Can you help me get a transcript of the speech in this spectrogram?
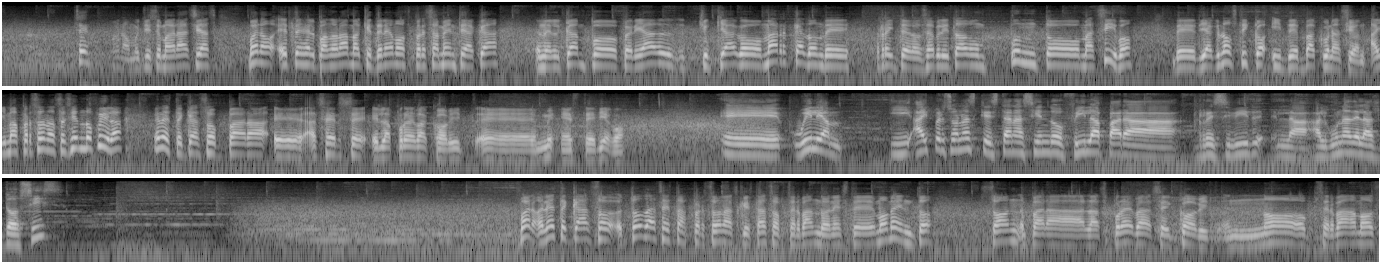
Sí. Bueno, muchísimas gracias. Bueno, este es el panorama que tenemos precisamente acá en el campo ferial Chuquiago Marca, donde, reitero, se ha habilitado un punto masivo de diagnóstico y de vacunación. Hay más personas haciendo fila, en este caso para eh, hacerse la prueba COVID. Eh, este, Diego. Eh, William, ¿y hay personas que están haciendo fila para recibir la, alguna de las dosis? Bueno, en este caso, todas estas personas que estás observando en este momento son para las pruebas de COVID. No observamos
